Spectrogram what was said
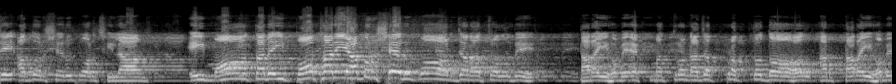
যেই আদর্শের উপর ছিলাম, এই মত আর এই পথ আর এই আদর্শের উপর যারা চলবে তারাই হবে একমাত্র নাজাতপ্রাপ্ত দল, আর তারাই হবে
